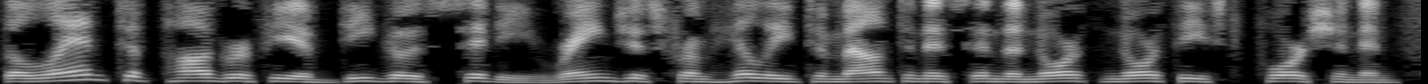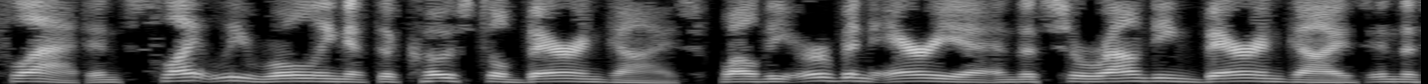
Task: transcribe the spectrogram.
The land topography of Digos City ranges from hilly to mountainous in the north-northeast portion and flat and slightly rolling at the coastal barangays, while the urban area and the surrounding barangays in the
